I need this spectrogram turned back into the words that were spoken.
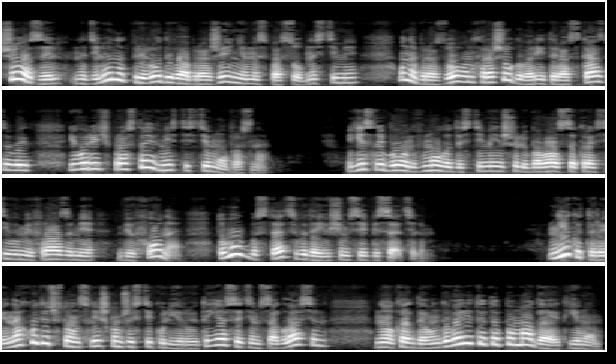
Шуазель наделен от природы воображением и способностями, он образован, хорошо говорит и рассказывает, его речь проста и вместе с тем образна. Если бы он в молодости меньше любовался красивыми фразами Бюфона, то мог бы стать выдающимся писателем. Некоторые находят, что он слишком жестикулирует, и я с этим согласен, но когда он говорит, это помогает ему.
